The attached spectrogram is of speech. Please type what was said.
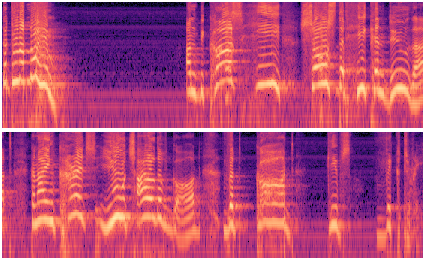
that do not know him. And because he shows that he can do that, can I encourage you, child of God, that God gives victory?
